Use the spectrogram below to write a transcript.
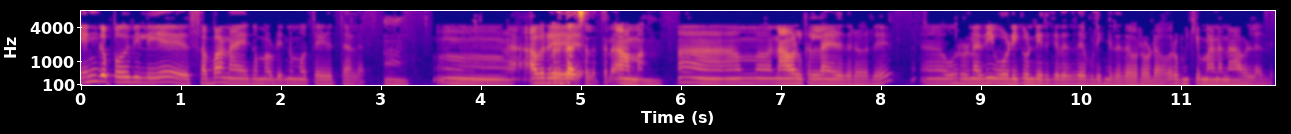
எங்க- பகுதியிலேயே சபாநாயகம் அப்படின்னு மூத்த எழுத்தாளர். அவரு விருதாச்சலத்துல. ஆமா. ஆமா, நாவல்கள்லாம் எழுதுறவரு. அஹ், ஒரு நதி ஓடிக்கொண்டிருக்கிறது அப்படிங்கிறது அவரோட ஒரு முக்கியமான நாவல் அது.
